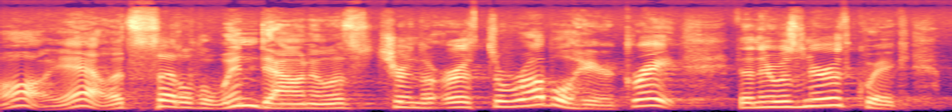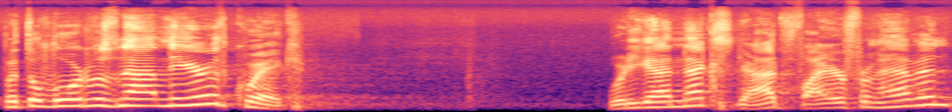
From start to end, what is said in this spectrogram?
Oh, yeah, let's settle the wind down and let's turn the earth to rubble here. Great. Then there was an earthquake. But the Lord was not in the earthquake. What do you got next, God? Fire from heaven?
